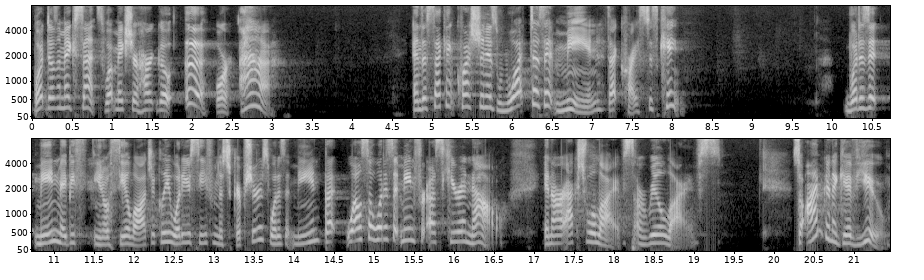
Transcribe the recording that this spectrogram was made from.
What doesn't make sense? What makes your heart go, ugh, or ah? And the second question is, what does it mean that Christ is king? What does it mean? Maybe, you know, theologically, what do you see from the scriptures? What does it mean? But also, what does it mean for us here and now in our actual lives, our real lives? So I'm going to give you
